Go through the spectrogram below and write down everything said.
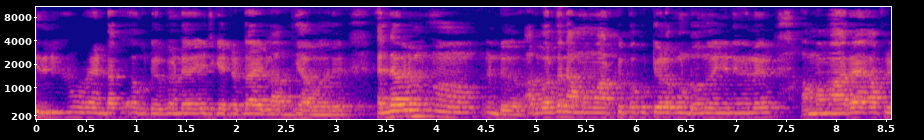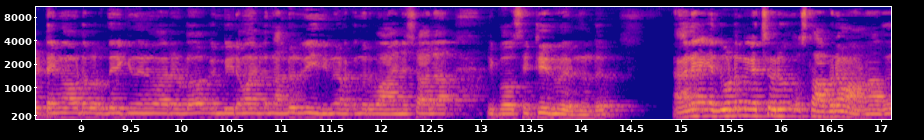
ഇതിന് വേണ്ട കുട്ടികൾക്ക് വേണ്ട എഡ്യൂക്കേറ്റഡ് ആയിട്ടുള്ള അധ്യാപകർ എല്ലാവരും ഉണ്ട്. അതുപോലെ തന്നെ അമ്മമാർക്ക് ഇപ്പൊ കുട്ടികളെ കൊണ്ടുവന്നു കഴിഞ്ഞിട്ടുണ്ടെങ്കിൽ അമ്മമാരെ ആ ഫ്രീ ടൈം അവിടെ വെറുതെ ഇരിക്കുന്നതിന് പകരമുള്ള ഗംഭീരമായിട്ട് നല്ലൊരു രീതിയിൽ നടക്കുന്ന ഒരു വായനശാല ഇപ്പോൾ സെറ്റ് ചെയ്തു വരുന്നുണ്ട്. അങ്ങനെ എന്തുകൊണ്ടും മികച്ച ഒരു സ്ഥാപനമാണ്? അത്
